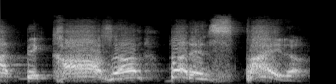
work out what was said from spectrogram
not because of, but in spite of.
